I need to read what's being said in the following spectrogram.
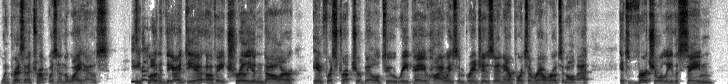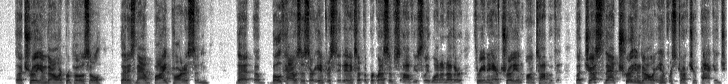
when President Trump was in the White House, He's he floated the idea of a trillion dollar infrastructure bill to repave highways and bridges and airports and railroads and all that. It's virtually the same uh, trillion dollar proposal that is now bipartisan that uh, both houses are interested in, except the progressives obviously want another three and a half trillion on top of it. But just that trillion dollar infrastructure package,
